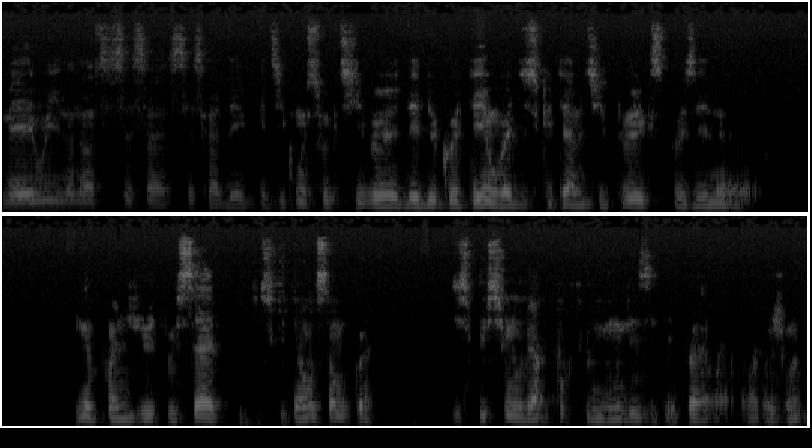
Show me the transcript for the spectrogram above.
Mais oui, non, non, c'est ça, ça sera des critiques constructives des deux côtés. On va discuter un petit peu, exposer nos, nos points de vue, tout ça, puis discuter ensemble, quoi. Discussion ouverte pour tout le monde, n'hésitez pas à, à rejoindre.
